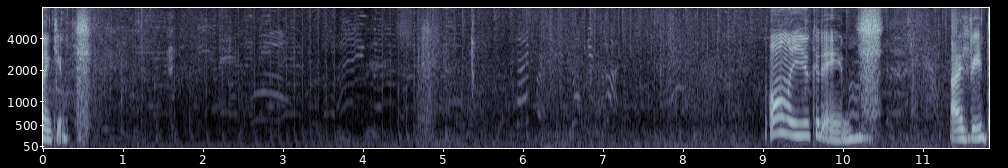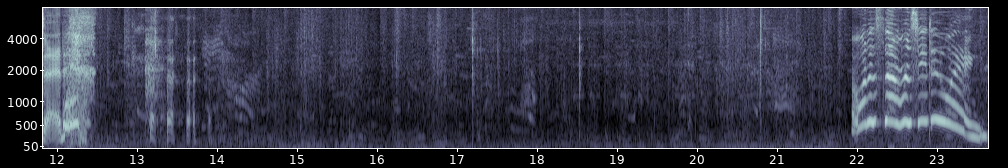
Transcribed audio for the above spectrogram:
Thank you. Only you could aim. I'd be dead. doing?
